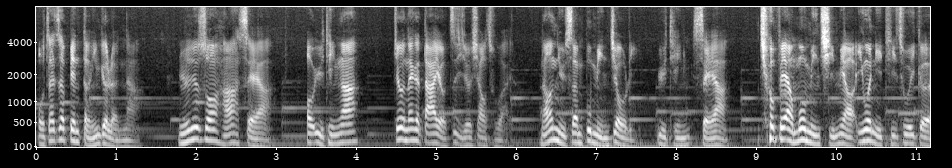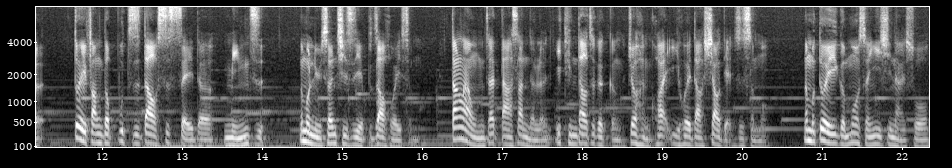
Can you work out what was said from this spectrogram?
我在这边等一个人呐。女生就说：“哈，谁啊？哦，雨婷啊。”结果那个搭友自己就笑出来，然后女生不明就里：“雨婷谁啊？”就非常莫名其妙，因为你提出一个对方都不知道是谁的名字，那么女生其实也不知道回什么。当然，我们在搭讪的人一听到这个梗，就很快意会到笑点是什么。那么对于一个陌生异性来说，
